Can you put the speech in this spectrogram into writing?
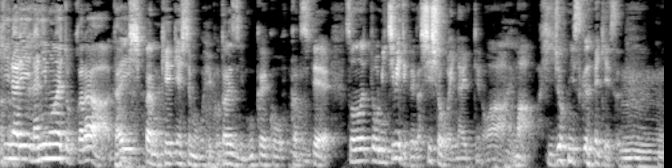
きなり何もないとこから大失敗も経験してもへこたれずにもう一回こう復活して、そのを導いてくれた師匠がいないっていうのは、はいまあ、非常に少ないケース。ううんん。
